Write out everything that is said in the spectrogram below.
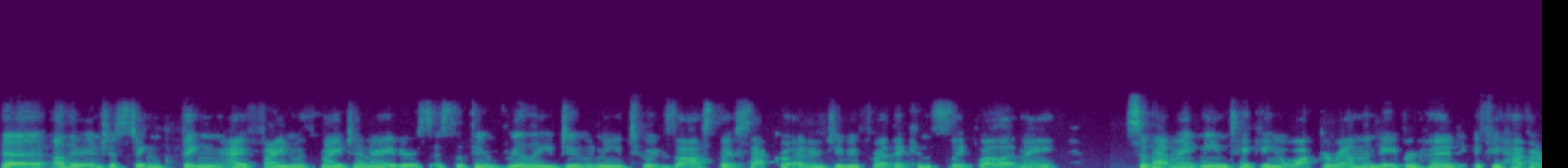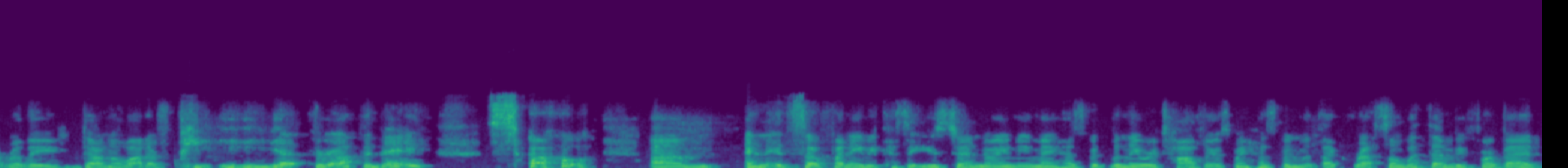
the other interesting thing I find with my generators is that they really do need to exhaust their sacral energy before they can sleep well at night. So that might mean taking a walk around the neighborhood if you haven't really done a lot of PE yet throughout the day. So, um, and it's so funny because it used to annoy me. My husband, when they were toddlers, my husband would like wrestle with them before bed,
